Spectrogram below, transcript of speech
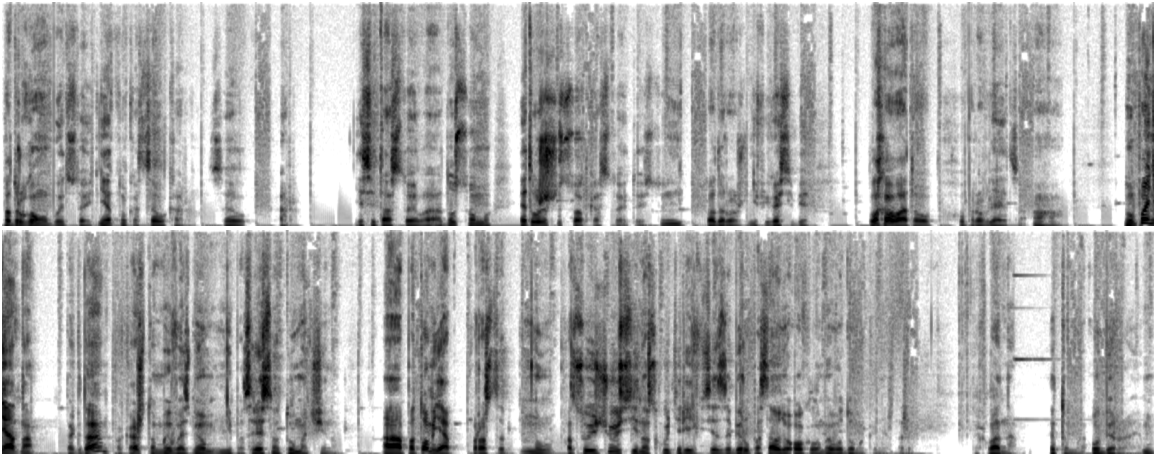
по-другому будет стоить. Нет, ну-ка, sell car. Sell car. Если та стоила одну сумму, это уже 600 стоит. То есть м, подороже, нифига себе. Плоховато уп- управляется. Ага. Ну, понятно. Тогда пока что мы возьмем непосредственно ту машину. А потом я просто, ну, подсуечусь и на скутере их все заберу, поставлю около моего дома, конечно же. Так, ладно. Эту мы убираем.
